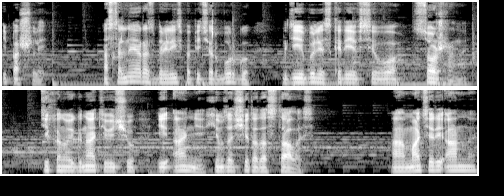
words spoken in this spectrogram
и пошли. Остальные разбрелись по Петербургу, где и были, скорее всего, сожраны. Тихону Игнатьевичу и Анне химзащита досталась. «А матери Анны?»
